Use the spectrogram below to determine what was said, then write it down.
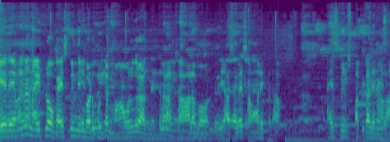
ఏదేమైనా నైట్లో ఒక ఐస్ క్రీమ్ తిని పడుకుంటే మామూలుగా రాదు నిద్ర చాలా బాగుంటుంది. అసలే సమ్మర్ ఇక్కడ. ఐస్ క్రీమ్స్ పక్కా తినాలా?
